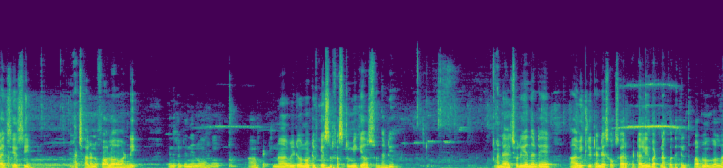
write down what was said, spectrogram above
లైక్ చేసి నా ఛానల్ని ఫాలో అవ్వండి. ఎందుకంటే నేను పెట్టిన వీడియో నోటిఫికేషన్ ఫస్ట్ మీకే వస్తుందండి. అండ్ యాక్చువల్లీ ఏంటంటే వీక్లీ టెన్ డేస్ ఒకసారి పెట్టాలి. బట్ నాకు కొద్దిగా హెల్త్ ప్రాబ్లమ్స్ వల్ల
